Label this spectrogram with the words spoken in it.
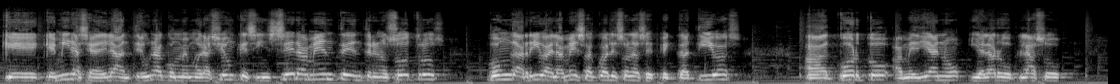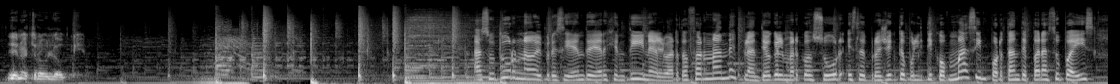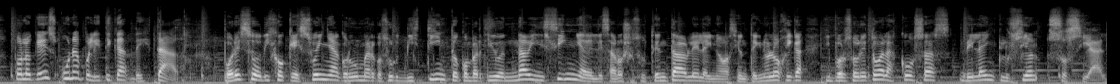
que, que mira hacia adelante, una conmemoración que sinceramente entre nosotros ponga arriba de la mesa cuáles son las expectativas a corto, a mediano y a largo plazo de nuestro bloque. A su turno, el presidente de Argentina, Alberto Fernández, planteó que el Mercosur es el proyecto político más importante para su país, por lo que es una política de Estado. Por eso dijo que sueña con un Mercosur distinto, convertido en nave insignia del desarrollo sustentable, la innovación tecnológica y por sobre todas las cosas de la inclusión social.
